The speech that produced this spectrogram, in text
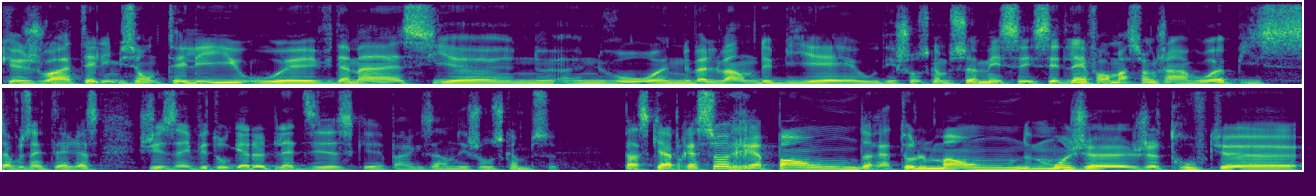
que je vais à telle émission de télé ou euh, évidemment s'il y a un, un nouveau, une nouvelle vente de billets ou des choses comme ça. Mais c'est de l'information que j'envoie, puis si ça vous intéresse, je les invite au gala de la disque, euh, par exemple, des choses comme ça. Parce qu'après ça, répondre à tout le monde, moi, je, je trouve que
